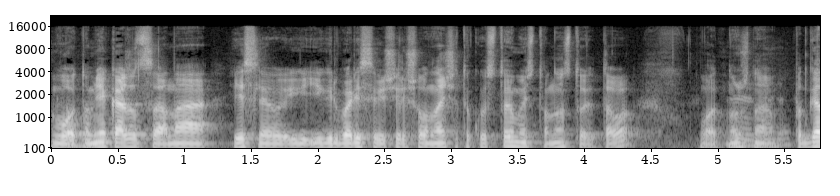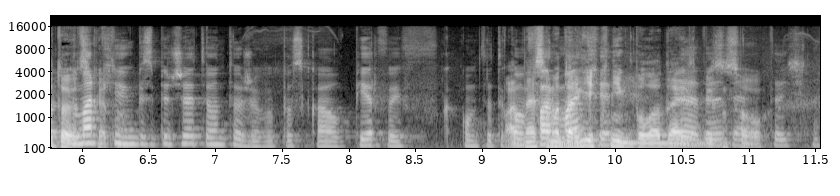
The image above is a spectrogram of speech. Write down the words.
вот, но мне кажется, она, если Игорь Борисович решил начать такую стоимость, то она стоит того. Вот, нужно да, да, подготовиться Маркетинг к этому. без бюджета он тоже выпускал. Первый в каком-то таком Одна формате. из самых дорогих книг была, да, да из бизнесовых. Да, точно.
